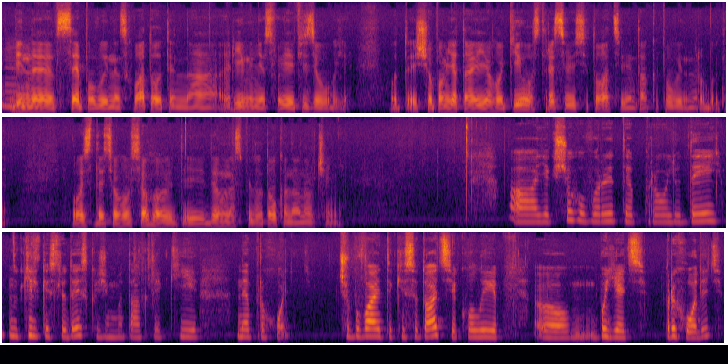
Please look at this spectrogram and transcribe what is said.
Він Мгм. е, все повинен схватувати на рівні своєї фізіології. От що пам'ятає його тіло в стресовій ситуації, він так і повинен робити. Ось до цього всього йде у нас підготовка на навчанні. А якщо говорити про людей, ну кількість людей, скажімо так, які не проходять, чи бувають такі ситуації, коли е, боєць приходить,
